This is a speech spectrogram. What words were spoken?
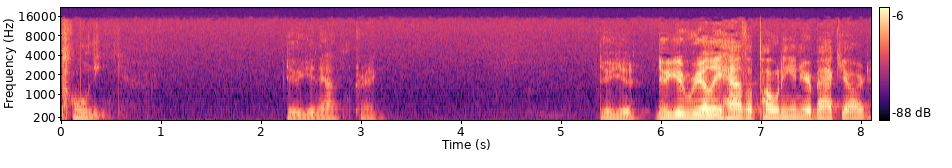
pony. Do you now, Craig? Do you, do you really have a pony in your backyard?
